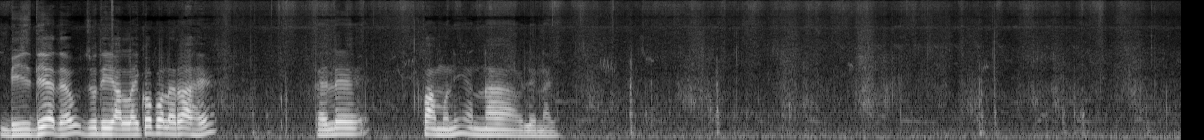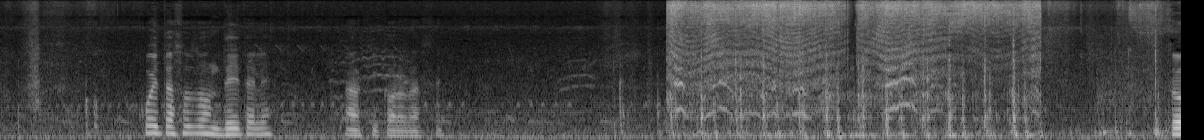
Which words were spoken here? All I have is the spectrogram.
বীজ দিয়ে দাও যদি আল্লাহ কপালে রাহে তাহলে পামনি আর না হইলে নাই। কইতাছো যখন দেই তাইলে, আর কি করার আছে? তো,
